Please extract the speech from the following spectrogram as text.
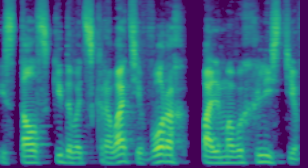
и стал скидывать с кровати ворох пальмовых листьев.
